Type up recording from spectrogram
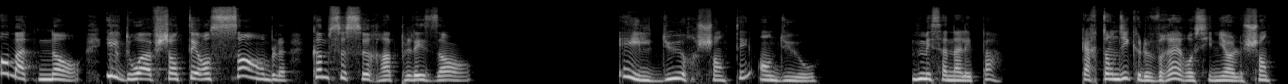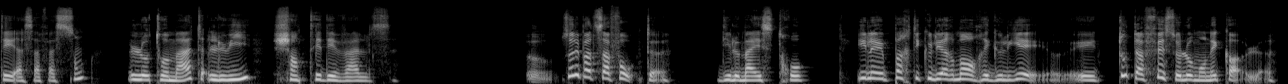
Oh maintenant, ils doivent chanter ensemble, comme ce sera plaisant. Et ils durent chanter en duo. Mais ça n'allait pas. Car tandis que le vrai rossignol chantait à sa façon, l'automate, lui, chantait des valses. Euh, ce n'est pas de sa faute, dit le maestro. Il est particulièrement régulier et tout à fait selon mon école.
